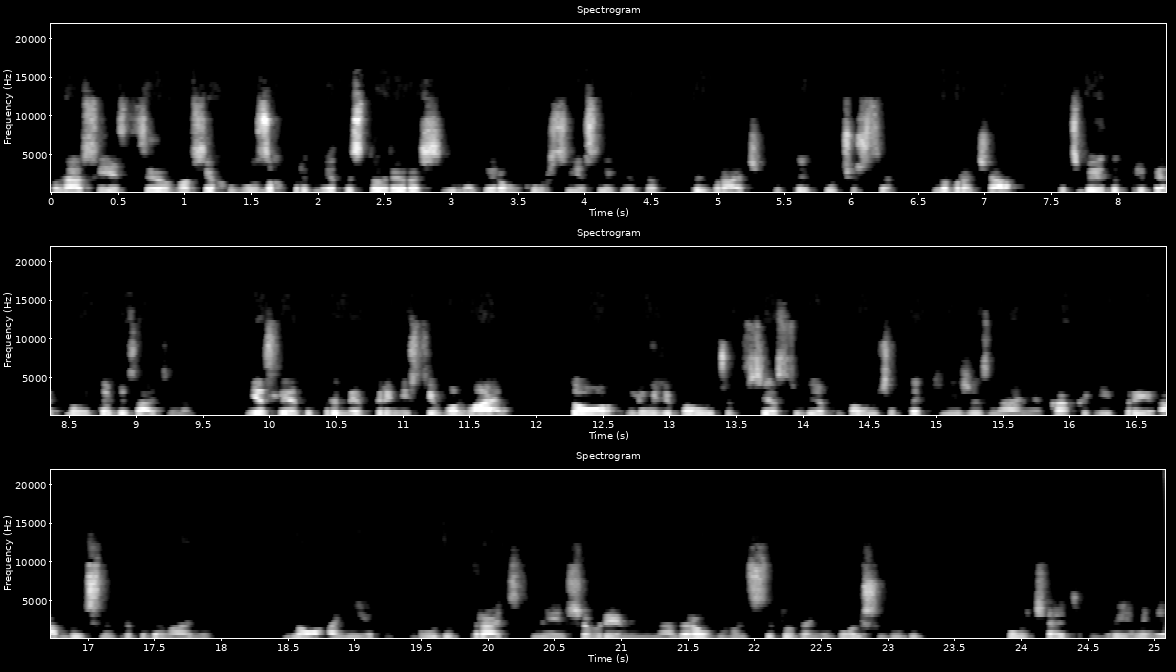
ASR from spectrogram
у нас есть э, во всех вузах предмет история России на первом курсе. Если это ты врач и ты учишься на врача, у тебя этот предмет будет обязательным. Если этот предмет перенести в онлайн, то люди получат, все студенты получат такие же знания, как и при обычном преподавании, но они будут тратить меньше времени на дорогу в институт, они больше будут получать времени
